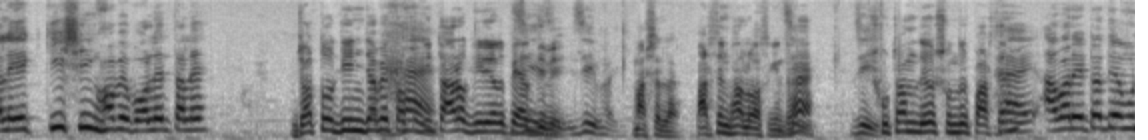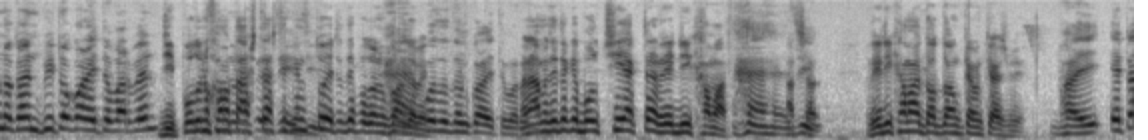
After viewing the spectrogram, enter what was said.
তাহলে কি সিং হবে বলেন তাহলে? যত দিন যাবে তত হ্যাঁ। কিন্তু আরও গিরিয়ে পেঁয়াজ দিবে। জি, ভাই। মাশাল্লাহ পার্সেন্ট ভালো আছে কিন্তু হ্যাঁ? জি। সুঠাম দেহ সুন্দর পার্সেন্ট হ্যাঁ আবার এটা দিয়ে মনে করেন বিটো করাইতে পারবেন। জি, প্রজনন ক্ষমতা আস্তে আস্তে। কিন্তু এটাতে প্রজনন করা হ্যাঁ, যাবে। প্রজনন করাইতে পারবেন। মানে আমি যেটাকে বলছি একটা রেডি খামার। হ্যাঁ, হ্যাঁ, আচ্ছা জি। রেডি খামার দরদাম কেমন কি আসবে? ভাই এটা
